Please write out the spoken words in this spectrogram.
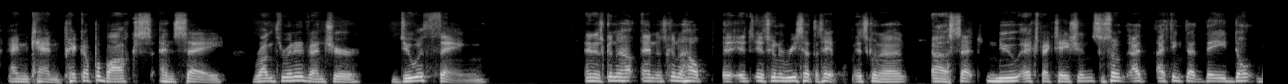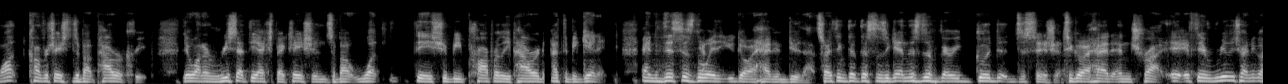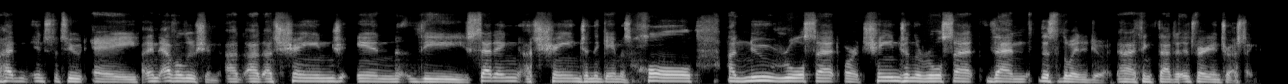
and can pick up a box and say, run through an adventure, do a thing, and it's gonna and it's gonna help. It, it's gonna reset the table. It's gonna uh, set new expectations. So I, I think that they don't want conversations about power creep. They want to reset the expectations about what they should be properly powered at the beginning. And this is the way that you go ahead and do that. So I think that this is again, this is a very good decision to go ahead and try. If they're really trying to go ahead and institute a an evolution, a, a, a change in the setting, a change in the game as a whole, a new rule set or a change in the rule set, then this is the way to do it. And I think that it's very interesting.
